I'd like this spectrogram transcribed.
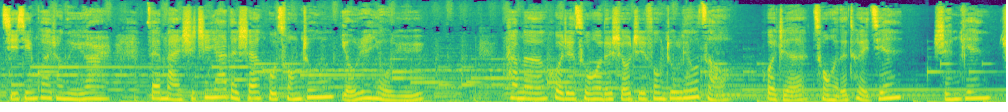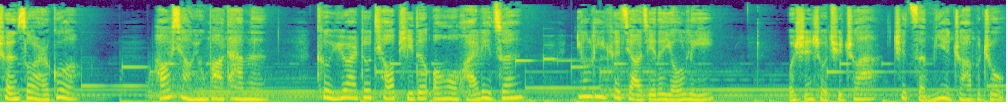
奇形怪状的鱼儿在满是枝桠的珊瑚丛中游刃有余。它们或者从我的手指缝中溜走，或者从我的腿间、身边穿梭而过，好想拥抱它们。可鱼儿都调皮的往我怀里钻，又立刻狡黠的游离。我伸手去抓，却怎么也抓不住。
